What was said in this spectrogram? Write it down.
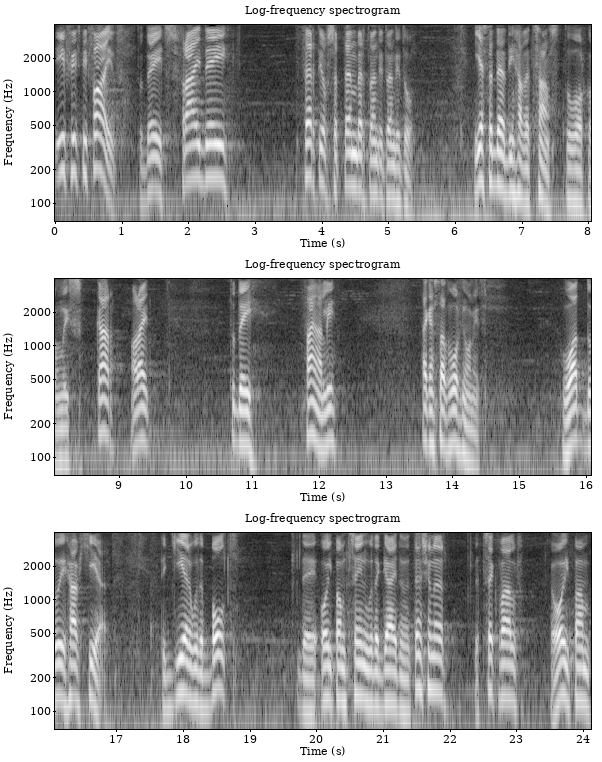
E55. Today it's Friday, 30th of September 2022. Yesterday I didn't have a chance to work on this car, alright? Today, finally, I can start working on it. What do we have here? The gear with the bolt, the oil pump chain with the guide and the tensioner, the check valve, the oil pump,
